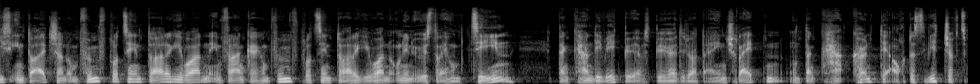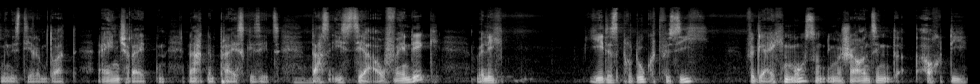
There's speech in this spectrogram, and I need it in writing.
ist in Deutschland um 5% teurer geworden, in Frankreich um 5% teurer geworden und in Österreich um 10%, dann kann die Wettbewerbsbehörde dort einschreiten und dann könnte auch das Wirtschaftsministerium dort einschreiten nach dem Preisgesetz. Das ist sehr aufwendig, weil ich jedes Produkt für sich vergleichen muss und immer schauen, sind auch die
